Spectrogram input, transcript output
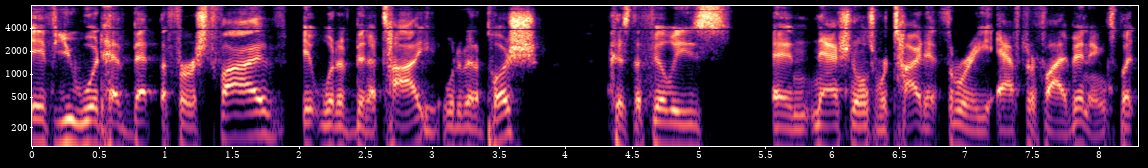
If you would have bet the first five, it would have been a tie, it would have been a push because the Phillies and Nationals were tied at three after five innings. But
